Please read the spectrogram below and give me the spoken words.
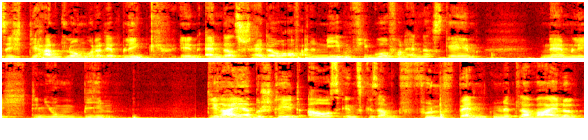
sich die Handlung oder der Blick in Enders Shadow auf eine Nebenfigur von Enders Game, nämlich den jungen Bean. Die Reihe besteht aus insgesamt fünf Bänden mittlerweile,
